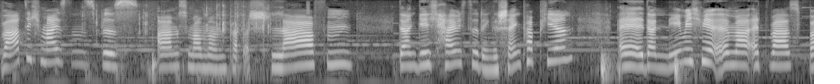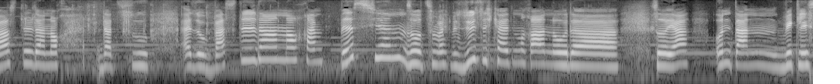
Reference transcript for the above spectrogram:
warte ich meistens bis abends Mama und Papa schlafen. Dann gehe ich heimlich zu den Geschenkpapieren. Äh, dann nehme ich mir immer etwas, bastel dann noch dazu, also bastel dann noch ein bisschen, so zum Beispiel Süßigkeiten ran oder so, ja. Und dann wirklich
